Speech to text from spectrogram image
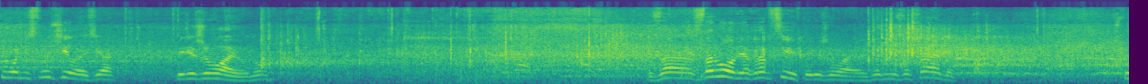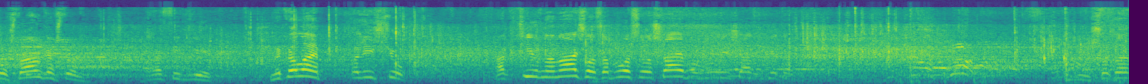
ничего не случилось, я переживаю, но... За здоровье гравців переживаю, за не за шайбу. Что, штанга что ли? Офигеть. Николай Полищук активно начал, забросил шайбу, ну и сейчас где-то... Ну, Что-то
